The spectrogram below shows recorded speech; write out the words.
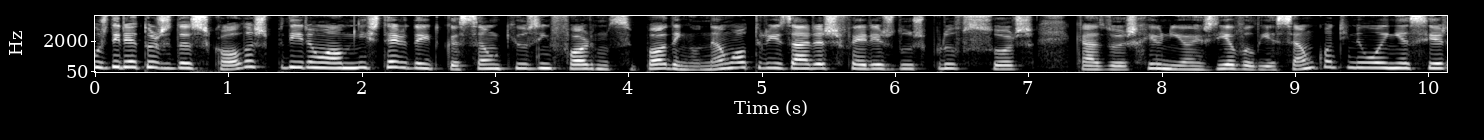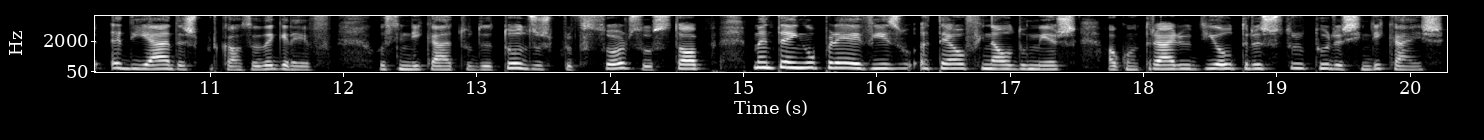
Os diretores das escolas pediram ao Ministério da Educação que os informe se podem ou não autorizar as férias dos professores, caso as reuniões de avaliação continuem a ser adiadas por causa da greve. O Sindicato de Todos os Professores, o STOP, mantém o pré-aviso até ao final do mês, ao contrário de outras estruturas sindicais.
